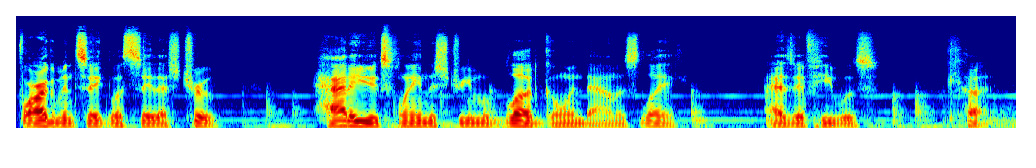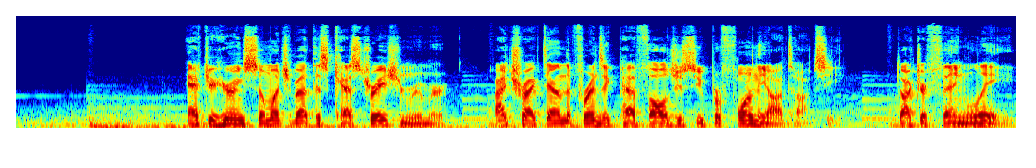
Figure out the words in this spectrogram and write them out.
for argument's sake, let's say that's true. How do you explain the stream of blood going down his leg as if he was cut? After hearing so much about this castration rumor, I tracked down the forensic pathologist who performed the autopsy, Dr. Feng Li,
